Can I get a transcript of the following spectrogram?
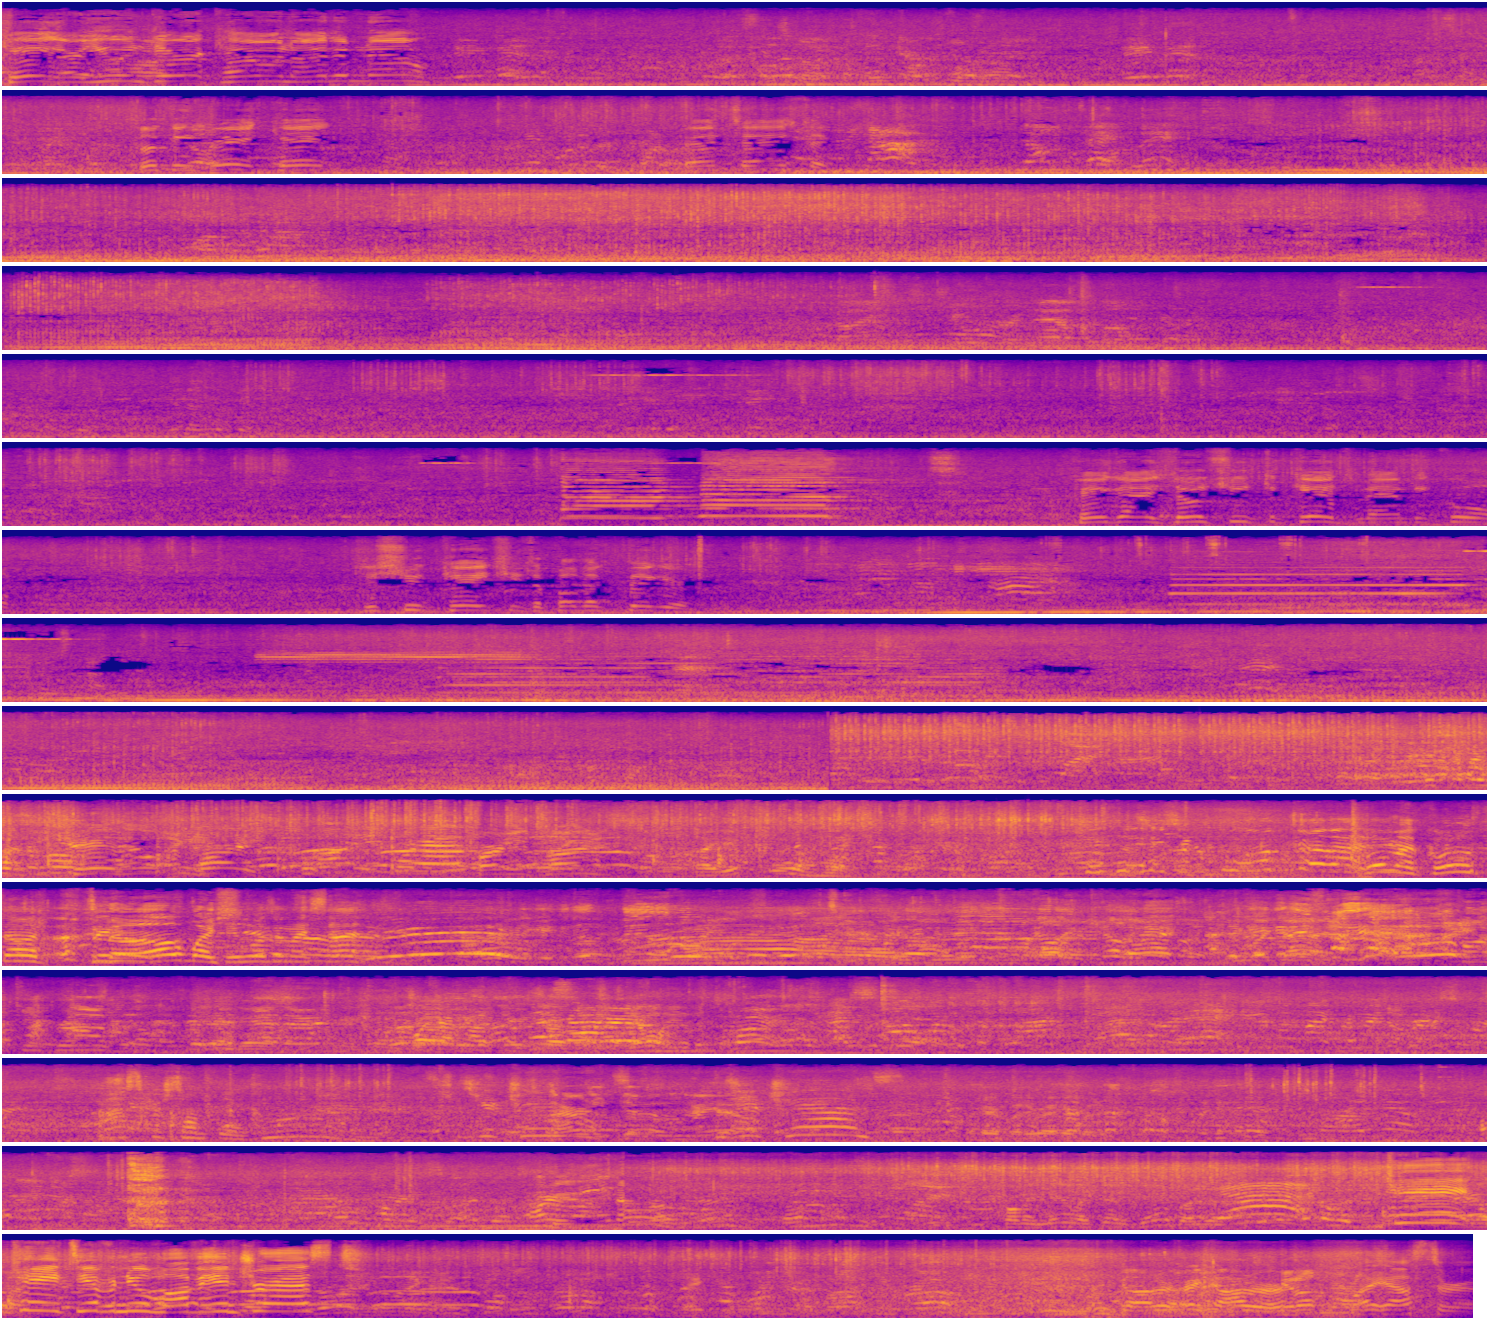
Kate, are you and Derek Hough an item now? Amen. Looking great, Kate. Fantastic. Hey guys, don't shoot the kids, man. Be cool. Just shoot Kate. She's a public figure. Aí, é porra. Ele tira com outro, caralho. Mas como tá? Não, mas tem mais Ask her something, come on. This is your chance. This is your chance. Everybody, right here, buddy. Kate, Kate, do you have a new love interest? I got her. I got her. I asked her.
